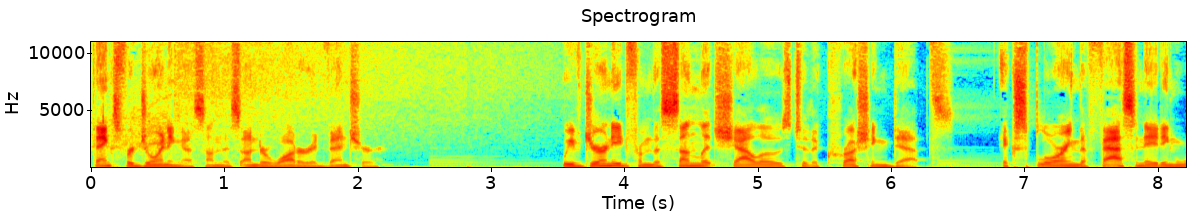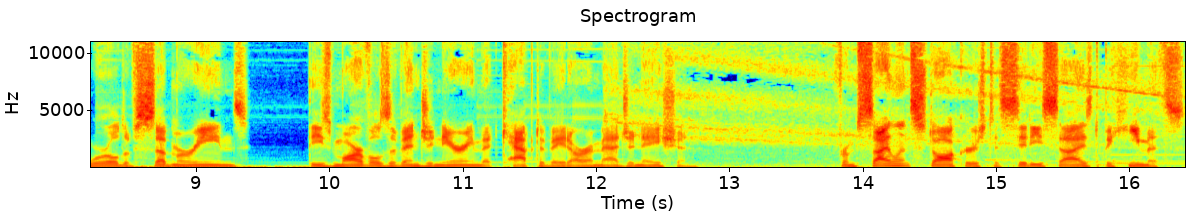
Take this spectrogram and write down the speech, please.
Thanks for joining us on this underwater adventure. We've journeyed from the sunlit shallows to the crushing depths, exploring the fascinating world of submarines, these marvels of engineering that captivate our imagination. From silent stalkers to city-sized behemoths,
